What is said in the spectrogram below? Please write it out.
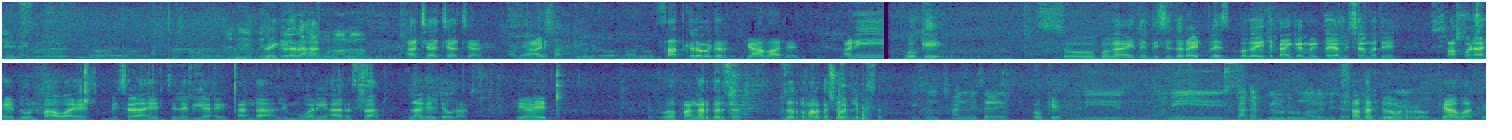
मी रेग्युलर कस्टमर आहे. रेग्युलर आहात. अच्छा अच्छा अच्छा. आम्ही आणि सात किलोमीटरवर आलो. सात किलोमीटर? क्या बात आहे. आणि ओके. सो बघा इथे this is the right place बघा इथे काय काय मिळतं या मिसळमध्ये. पापड आहे दोन पाव आहेत मिसळ आहे जिलेबी आहे कांदा लिंबू आणि हा रस्सा लागेल तेवढा. हे आहेत अ, पांगारकर सर सर तुम्हाला कशी वाटली मिसळ? एकदम छान मिसळ आहे. ओके. आणि आम्ही सात आठ किलोमीटरहून आलो मिसळ. सात आठ किलोमीटर क्या बात आहे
